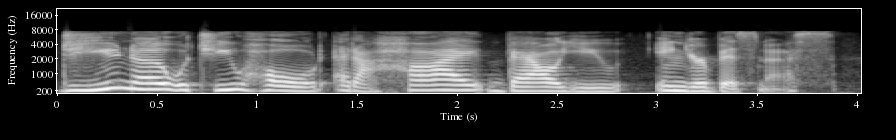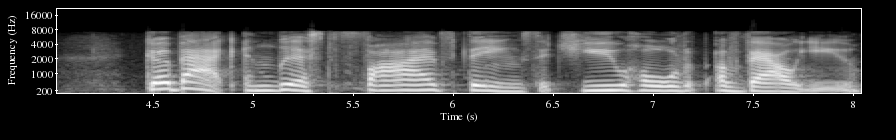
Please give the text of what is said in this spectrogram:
Do you know what you hold at a high value in your business? Go back and list five things that you hold of value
